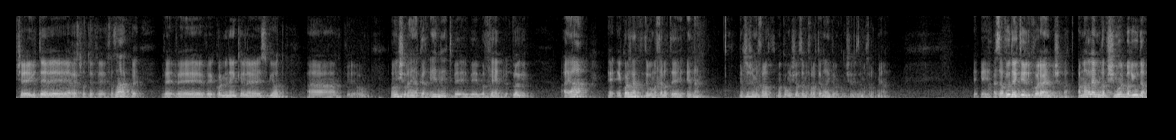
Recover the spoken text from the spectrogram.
שיותר, הריח שלו יותר חזק, ו, ו, ו, וכל מיני כאלה סוגיות. אומרים שאולי היה גרענת בבבל, לא יודע. היה, כל הזמן תראו מחלות עיניים. אני חושב שמחלות, מקום ראשון זה מחלות עיניים ומקום שני זה מחלות מעיים. אז רב יהודה התיר לקרוא לעין בשבת. אמר להם רב שמואל בר יהודה,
